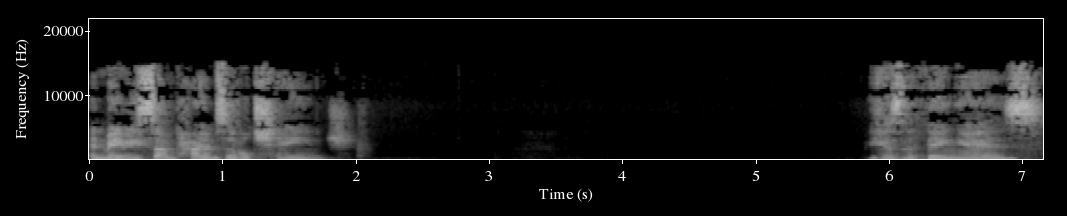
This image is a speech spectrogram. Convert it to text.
And maybe sometimes it'll change. Because the thing is,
